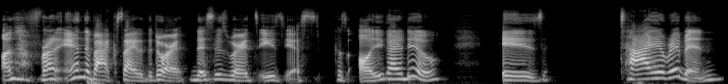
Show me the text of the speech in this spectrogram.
on the front and the back side of the door, this is where it's easiest because all you got to do is tie a ribbon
